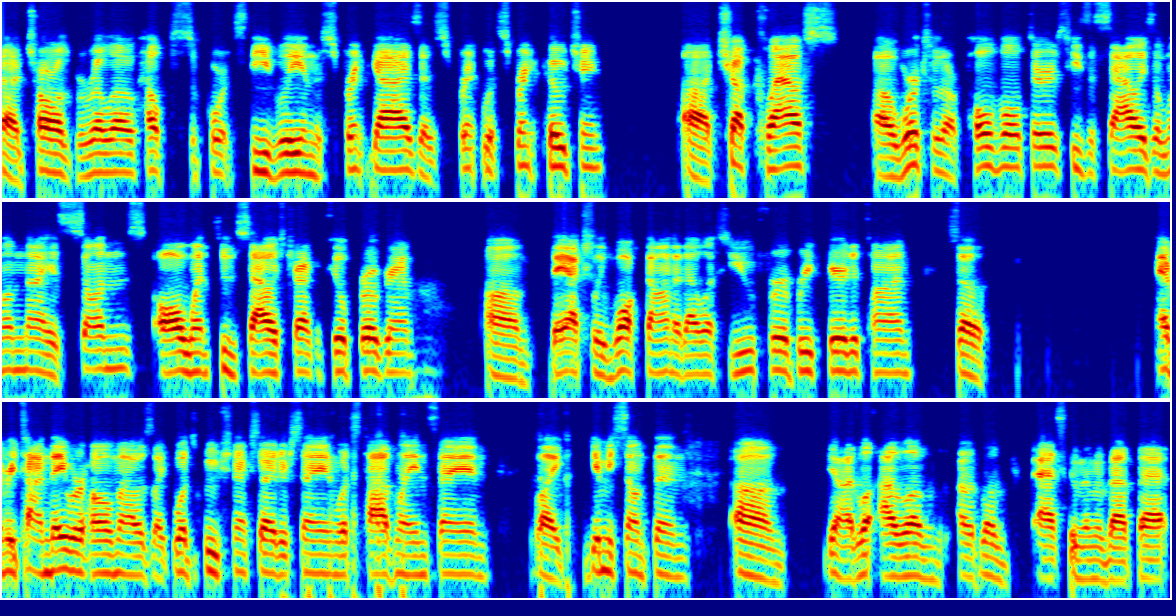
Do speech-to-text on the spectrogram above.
uh, Charles Barillo helps support Steve Lee and the sprint guys as sprint with sprint coaching. Uh, Chuck Klaus uh, works with our pole vaulters. He's a Sally's alumni. His sons all went through the Sally's track and field program. Um, they actually walked on at LSU for a brief period of time. So every time they were home, I was like, what's Boo Schexnayder saying? What's Todd Lane saying? Like, give me something. Um, yeah, I, lo- I love, I would love asking them about that.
